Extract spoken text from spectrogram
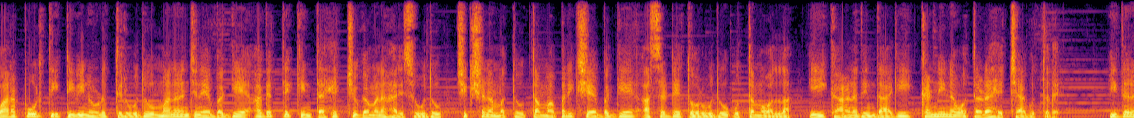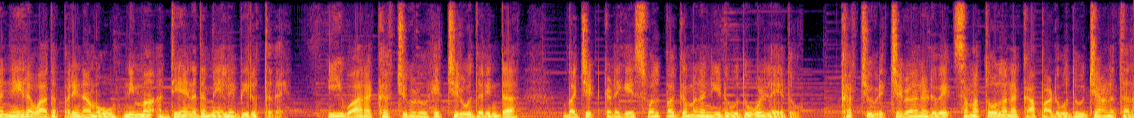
ವಾರಪೂರ್ತಿ ಟಿವಿ ನೋಡುತ್ತಿರುವುದು ಮನರಂಜನೆಯ ಬಗ್ಗೆ ಅಗತ್ಯಕ್ಕಿಂತ ಹೆಚ್ಚು ಗಮನ ಹರಿಸುವುದು, ಶಿಕ್ಷಣ ಮತ್ತು ತಮ್ಮ ಪರೀಕ್ಷೆಯ ಬಗ್ಗೆ ಅಸಡ್ಡೆ ತೋರುವುದು ಉತ್ತಮವಲ್ಲ. ಈ ಕಾರಣದಿಂದಾಗಿ ಕಣ್ಣಿನ ಒತ್ತಡ ಹೆಚ್ಚಾಗುತ್ತದೆ. ಇದರ ನೇರವಾದ ಪರಿಣಾಮವು ನಿಮ್ಮ ಅಧ್ಯಯನದ ಮೇಲೆ ಬೀರುತ್ತದೆ. ಈ ವಾರ ಖರ್ಚುಗಳು ಹೆಚ್ಚಿರುವುದರಿಂದ ಬಜೆಟ್ ಕಡೆಗೆ ಸ್ವಲ್ಪ ಗಮನ ನೀಡುವುದು ಒಳ್ಳೆಯದು. ಖರ್ಚು ವೆಚ್ಚಗಳ ನಡುವೆ ಸಮತೋಲನ ಕಾಪಾಡುವುದು ಜಾಣತನ.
